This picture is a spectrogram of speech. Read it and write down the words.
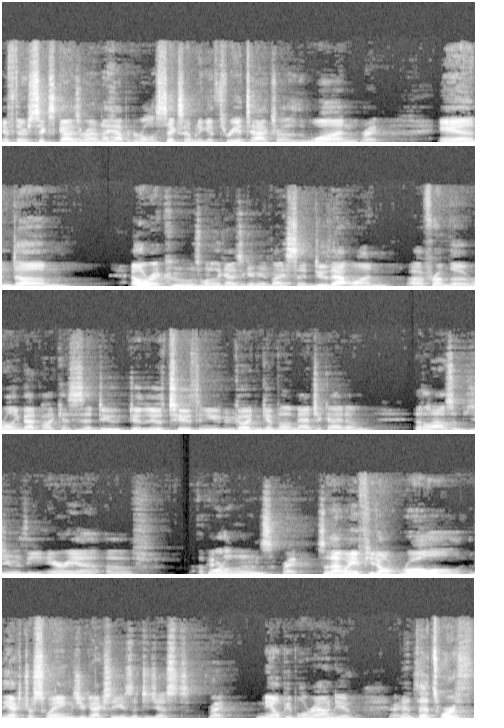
If there's six guys around and I happen to roll a six, I'm going to get three attacks rather than one. Right. And um, Elric, who was one of the guys who gave me advice, said do that one uh, from the Rolling Bad podcast. He said do do the do with tooth, and you Mm-hmm. go ahead and give them a magic item that allows them to do the area of mortal wounds. Right. So that way, if you don't roll the extra swings, you can actually use it to just Right. nail people around you. Very And. That's worth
